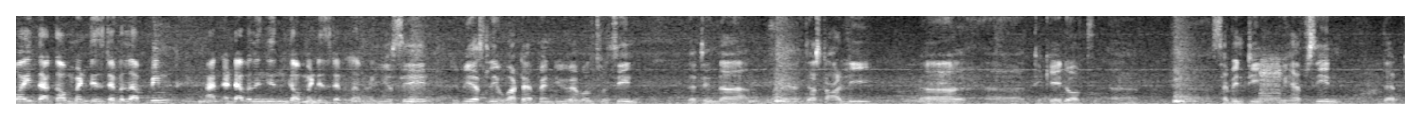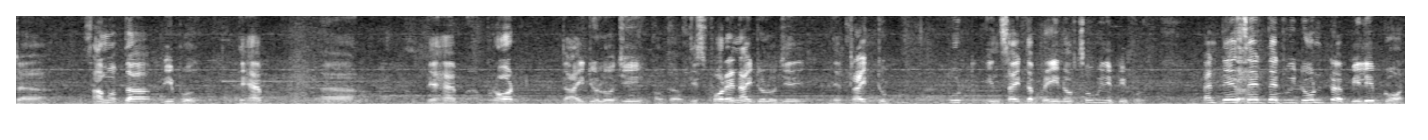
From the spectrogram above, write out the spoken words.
why the government is developing and a double engine government is developing You see previously what happened. You have also seen that in the uh, just early uh, uh, decade of uh, uh, 70, we have seen that uh, some of the people they have uh, they have brought the ideology of the, this foreign ideology. They tried to put inside the brain of so many people, and they said that we don't uh, believe God.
